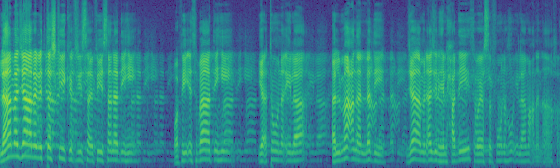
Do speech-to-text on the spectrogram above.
لا مجال للتشكيك في سنده وفي إثباته يأتون إلى المعنى الذي جاء من أجله الحديث ويصرفونه إلى معنى آخر.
